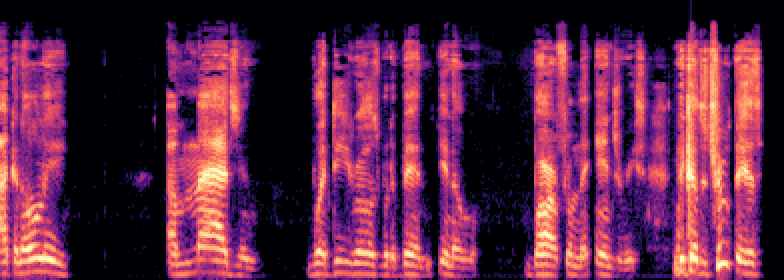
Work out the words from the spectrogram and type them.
I can only imagine what D Rose would have been, you know, barred from the injuries. Because the truth is,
